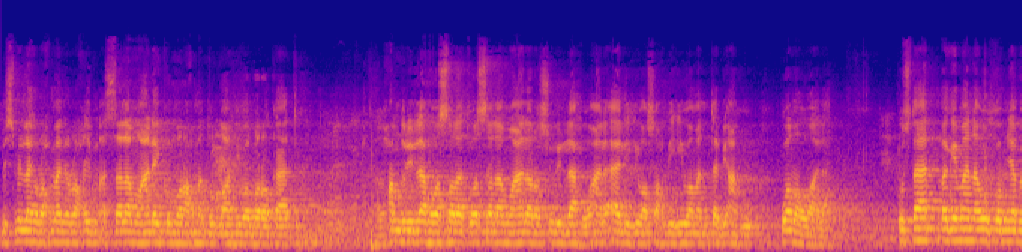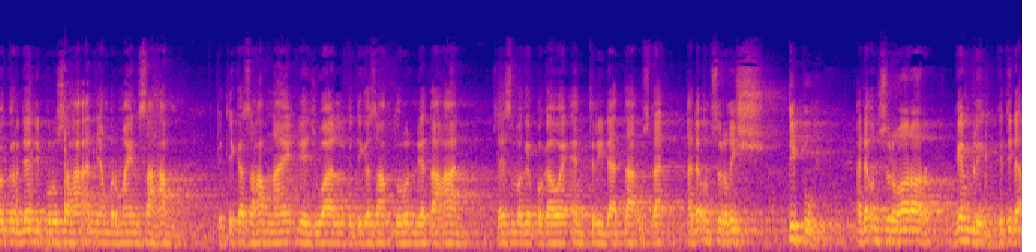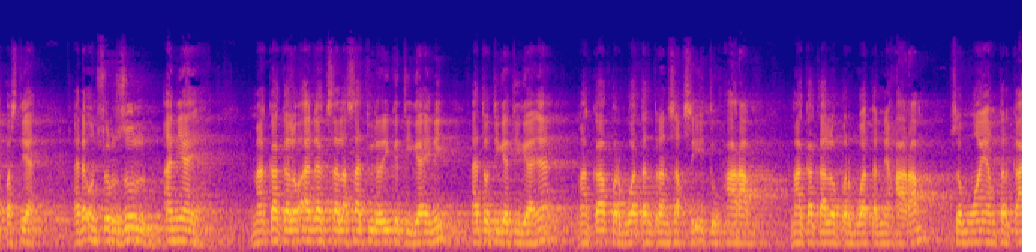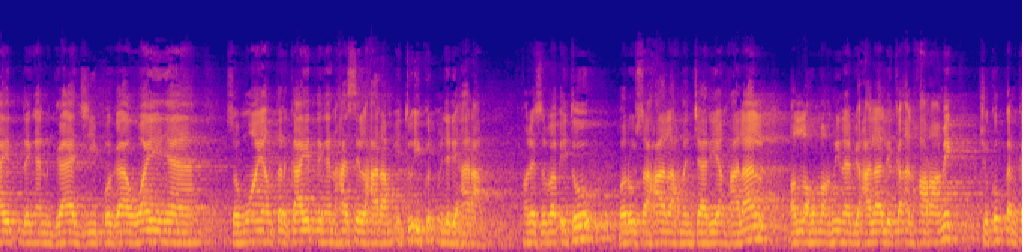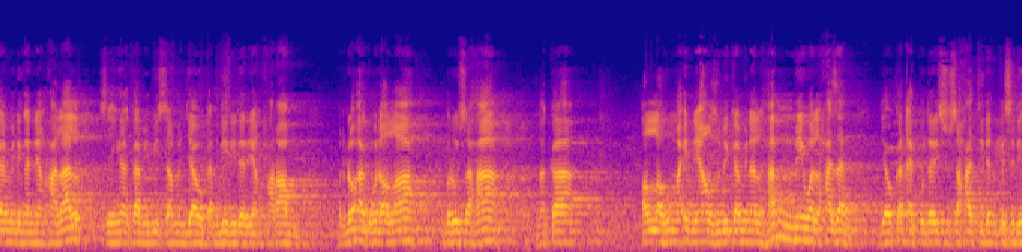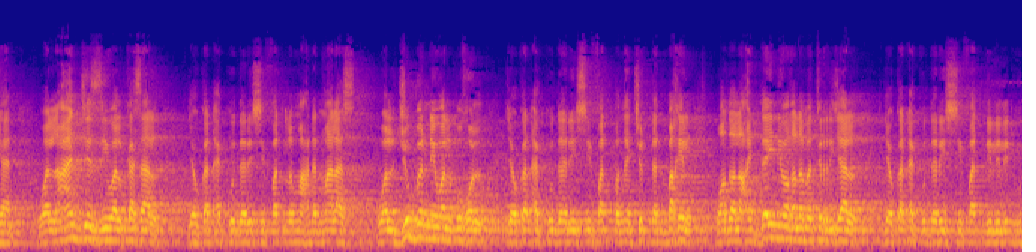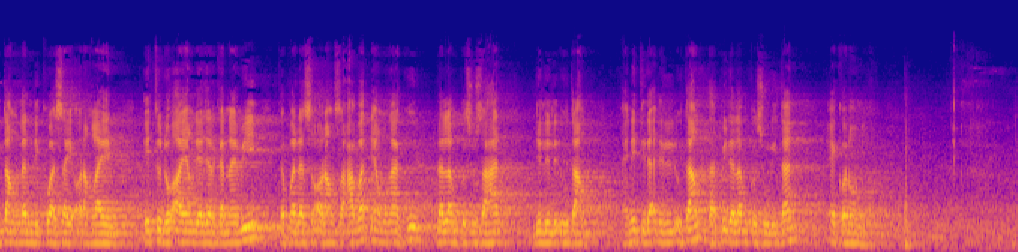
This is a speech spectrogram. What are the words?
Bismillahirrahmanirrahim. Assalamualaikum warahmatullahi wabarakatuh. Alhamdulillah wassalatu wassalamu ala Rasulillah wa ala alihi wa sahbihi wa man tabi'ahu wa mawala. Ustaz, bagaimana hukumnya bekerja di perusahaan yang bermain saham? Ketika saham naik dia jual, ketika saham turun dia tahan. Saya sebagai pegawai entry data Ustaz, ada unsur rish, tipu, ada unsur gharar, gambling, ketidakpastian ada unsur zul aniaya. Maka kalau ada salah satu dari ketiga ini atau tiga-tiganya maka perbuatan transaksi itu haram. Maka kalau perbuatannya haram semua yang terkait dengan gaji pegawainya semua yang terkait dengan hasil haram itu ikut menjadi haram. Oleh sebab itu berusahalah mencari yang halal Allahumma ghnina bihalalika an haramik. Cukupkan kami dengan yang halal sehingga kami bisa menjauhkan diri dari yang haram. Berdoa kepada Allah berusaha maka Allahumma inni a'udzubika minal hammi wal hazan. Jauhkan aku dari susah hati dan kesedihan. Wal ajzi wal kasal. Jauhkan aku dari sifat lemah dan malas. Wal jubni wal bukhul. Jauhkan aku dari sifat pengecut dan bakhil. Wa dala'id daini wa ghalabatir rijal jauhkan aku dari sifat dililit hutang dan dikuasai orang lain. Itu doa yang diajarkan Nabi kepada seorang sahabat yang mengaku dalam kesusahan dililit hutang. Ini tidak dililit hutang tapi dalam kesulitan ekonomi.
